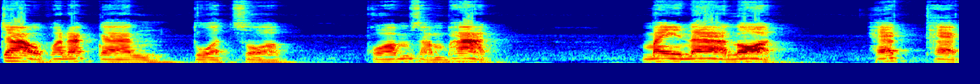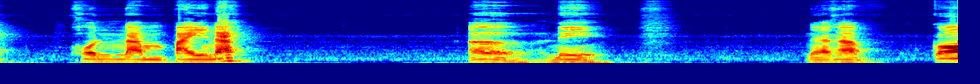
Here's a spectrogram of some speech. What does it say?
เจ้าพนักงานตรวจสอบพร้อมสัมภาษณ์ ไม่น่ารอดแฮชแท็กคนนำไปนะ เออ นี่ นะครับ ก็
